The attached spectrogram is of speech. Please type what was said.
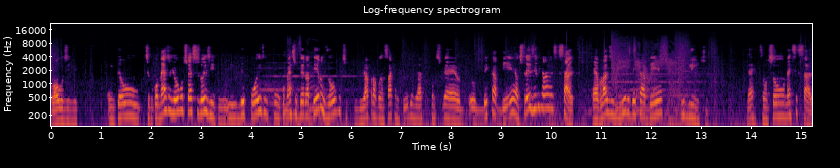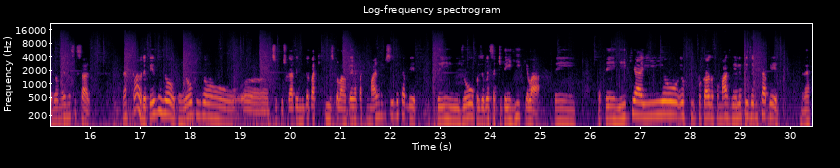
logo de início. Então, tipo, começa o jogo com esses dois itens. E depois começa o verdadeiro jogo, tipo, já para avançar com tudo, já quando tiver o BKB, os três itens que não é necessário. É Vladimir, BKB e Blink. Né? São, são necessários, mesmo necessários. Né? Claro, depende do jogo. Tem jogos que. Uh, tipo, os caras têm muito ataque físico lá, não tem ataque mais, não precisa BKB. Tem jogo, por exemplo, esse aqui tem Henrique lá tem, tem Henrique, aí eu, eu por causa da fumaça dele eu fiz ele caber, né?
